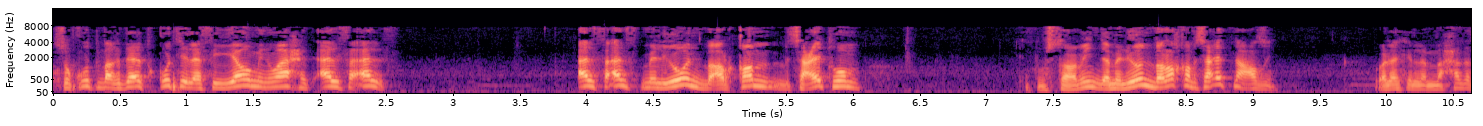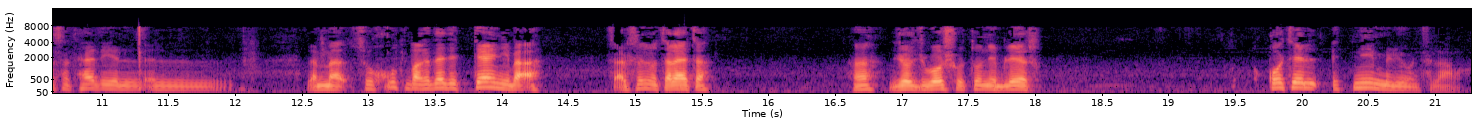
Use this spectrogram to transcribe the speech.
سقوط بغداد قتل في يوم واحد ألف ألف. ألف ألف مليون بأرقام ساعتهم. أنتم مستوعبين؟ ده مليون برقم ساعتنا عظيم. ولكن لما حدثت هذه ال ال لما سقوط بغداد الثاني بقى في 2003 ها جورج بوش وتوني بلير قتل 2 مليون في العراق.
